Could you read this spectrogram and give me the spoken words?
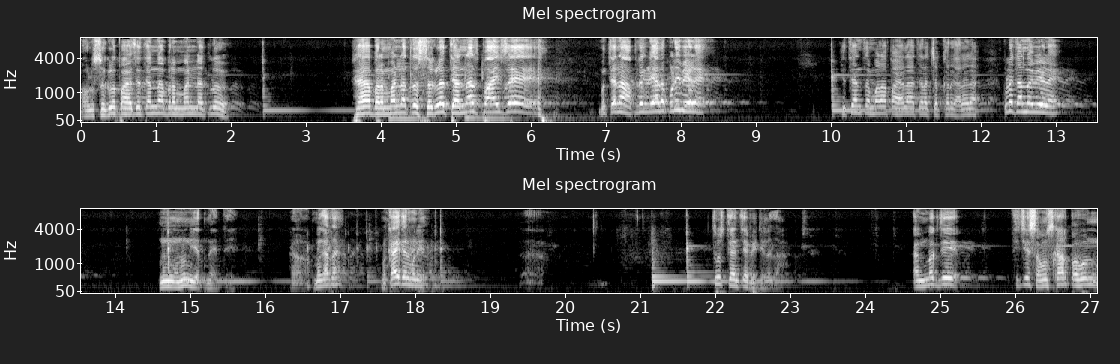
अहो सगळं पाहायचं त्यांना ब्रह्मांडातलं. ह्या ब्रह्मांडातलं सगळं त्यांनाच पाहायचंय. मग त्यांना आपल्याकडे यायला कुठे वेळ आहे? हे त्यांचा मळा पाहायला त्याला चक्कर घालायला कुठे त्यांना वेळ आहे? म्हणून म्हणून येत नाही ते. हा, मग आता मग काय कर म्हणे? तूच त्यांच्या भेटीला जा. आणि मग जे तिचे संस्कार पाहून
